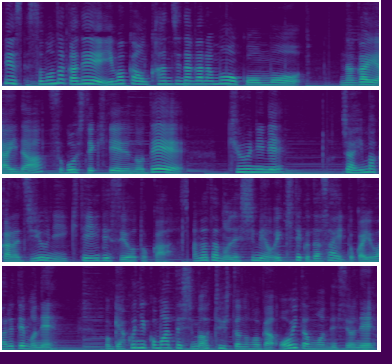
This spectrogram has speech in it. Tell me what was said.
でその中で違和感を感じながらもこうもう長い間過ごしてきているので急にねじゃあ今から自由に生きていいですよとかあなたのね使命を生きてくださいとか言われてもね逆に困ってしまうという人の方が多いと思うんですよね。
